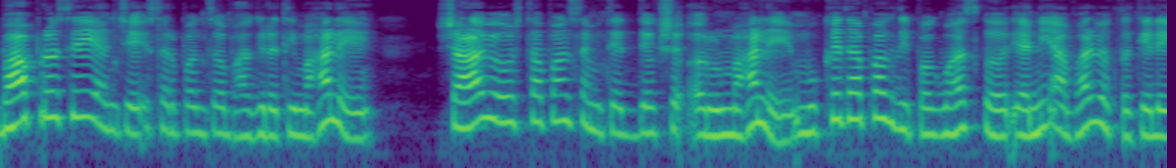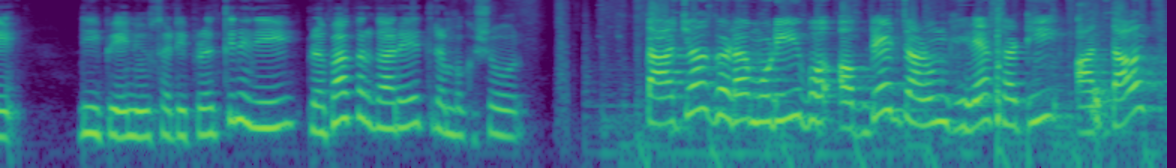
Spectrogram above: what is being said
भाप्रसे यांचे सरपंच भागीरथी महाले शाळा व्यवस्थापन समिती अध्यक्ष अरुण महाले मुख्याध्यापक दीपक भास्कर यांनी आभार व्यक्त केले. डीपीए न्यूजसाठी प्रतिनिधी प्रभाकर गारे त्र्यंबकिशोर ताज्या घडामोडी व अपडेट जाणून घेण्यासाठी आताच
